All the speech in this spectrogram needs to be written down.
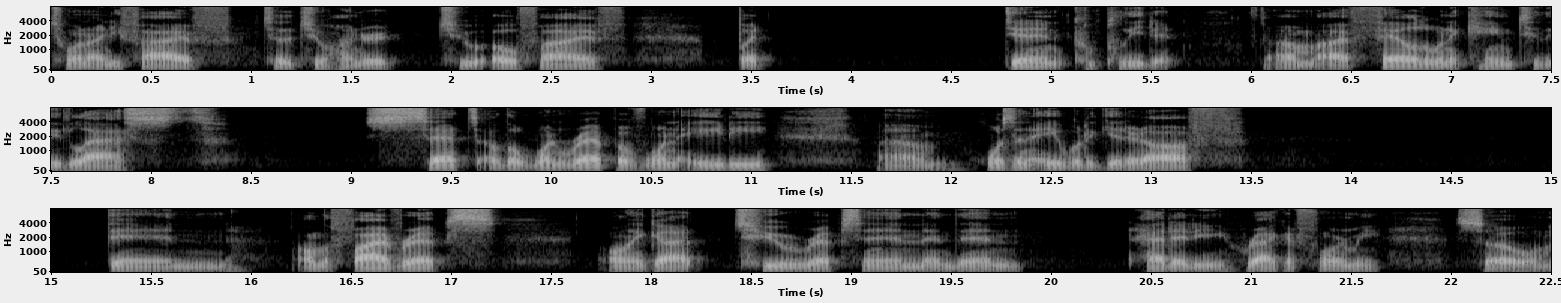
to 195 to the 200 to 05, but didn't complete it. Um, I failed when it came to the last set of the one rep of 180. Um, wasn't able to get it off. Then on the five reps, only got two reps in and then had Eddie rack it for me. So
